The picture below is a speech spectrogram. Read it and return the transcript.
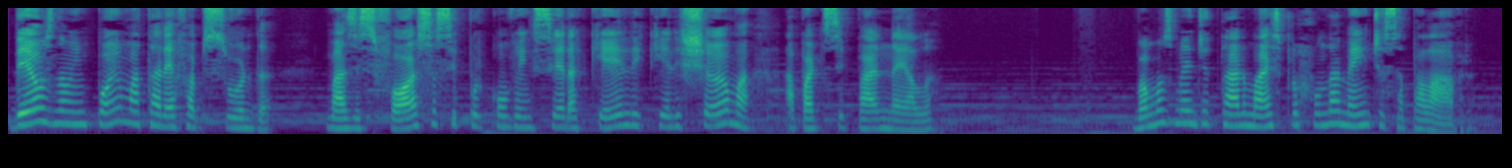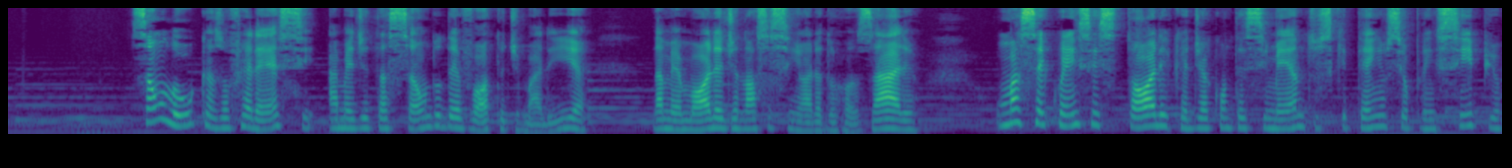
Deus não impõe uma tarefa absurda, mas esforça-se por convencer aquele que ele chama a participar nela. Vamos meditar mais profundamente essa palavra. São Lucas oferece a meditação do devoto de Maria, na memória de Nossa Senhora do Rosário, uma sequência histórica de acontecimentos que tem o seu princípio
